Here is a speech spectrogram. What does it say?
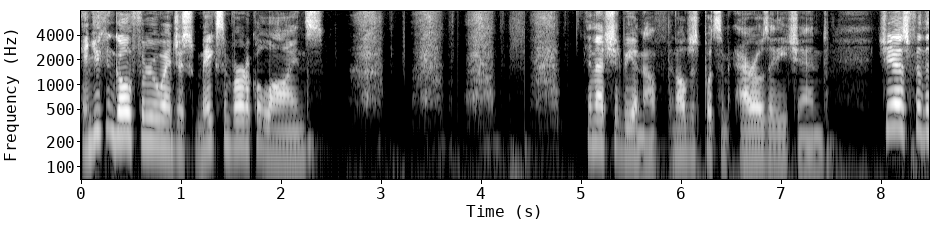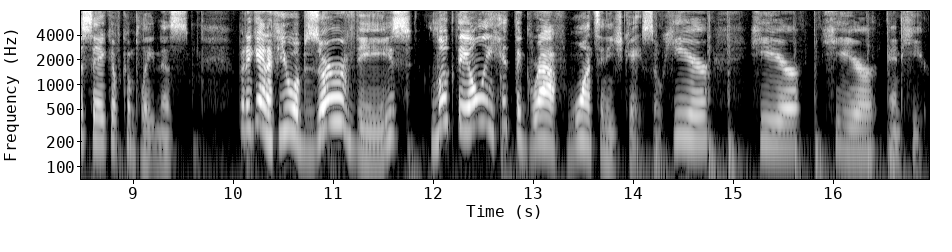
And you can go through and just make some vertical lines. And that should be enough. And I'll just put some arrows at each end, just for the sake of completeness. But again, if you observe these, look, they only hit the graph once in each case. So here, here, here, and here,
